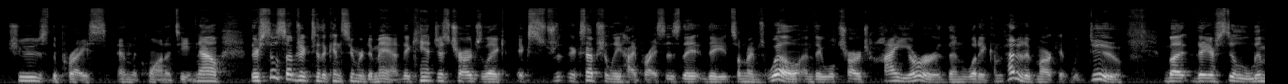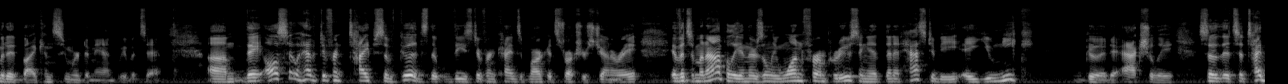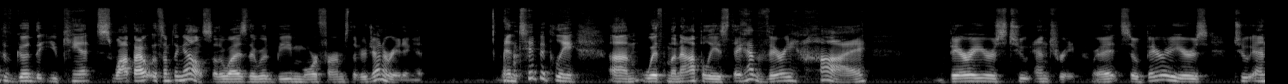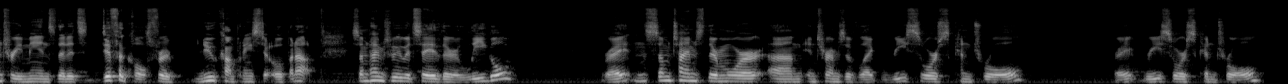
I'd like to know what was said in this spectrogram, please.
choose the price and the quantity. Now, they're still subject to the consumer demand. They can't just charge like ex- exceptionally high prices. They, they sometimes will, and they will charge higher than what a competitive market would do, but they are still limited by consumer demand, we would say. Um, they also have different types of goods that these different kinds of market structures generate. If it's a monopoly and there's only one firm producing it, then it has to be a unique good actually so it's a type of good that you can't swap out with something else otherwise there would be more firms that are generating it and typically, um, with monopolies, they have very high barriers to entry, right? So, barriers to entry means that it's difficult for new companies to open up. Sometimes we would say they're legal, right? And sometimes they're more um, in terms of like resource control, right? Resource control.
